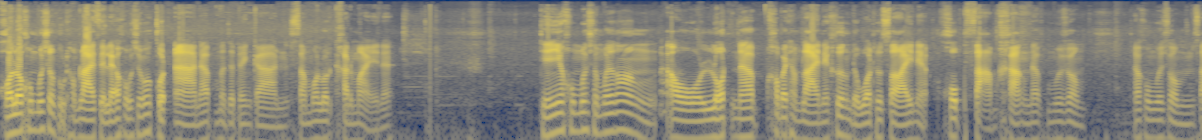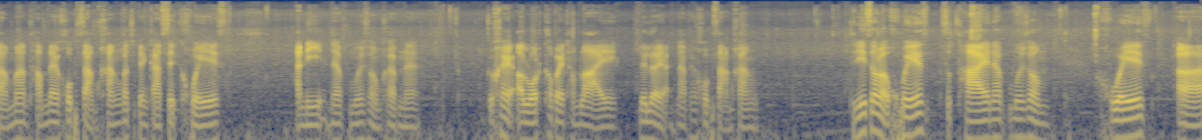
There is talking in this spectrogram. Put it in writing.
พอแล้วคุณผู้ชมถูกทำลายเสร็จแล้วคุณผู้ชมก็กด R นะครับมันจะเป็นการซัมมอนรถคันใหม่นะทีนี้คุณผู้ชมก็ต้องเอารถนะครับเข้าไปทำลายในเครื่อง The Water Slide เนี่ยครบ 3 ครั้งนะคุณผู้ชม ถ้าคุณผู้ชมสามารถทำได้ครบ 3 ครั้งก็จะเป็นการเสร็จเควสอันนี้นะคุณผู้ชมครับนะ ก็แค่เอารถเข้าไปทำลายเรื่อยๆอะให้ครบ 3 ครั้ง ทีนี้สำหรับเควสสุดท้ายนะครับคุณผู้ชมเควสเอ่อ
